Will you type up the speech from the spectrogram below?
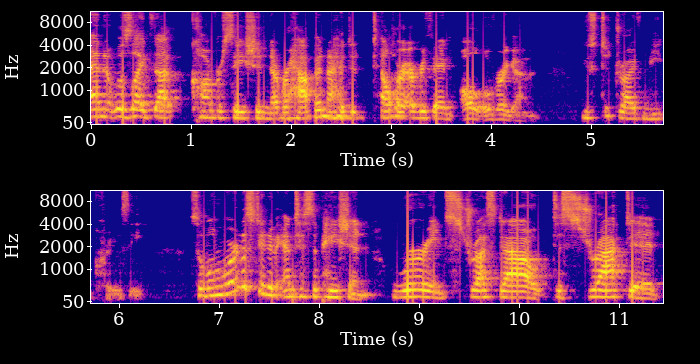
And it was like that conversation never happened. I had to tell her everything all over again. It used to drive me crazy. So when we're in a state of anticipation, worried, stressed out, distracted,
